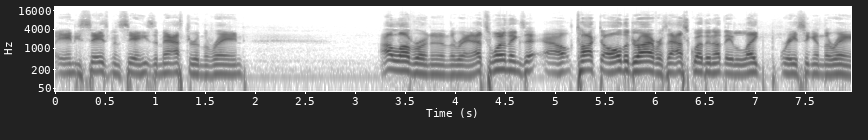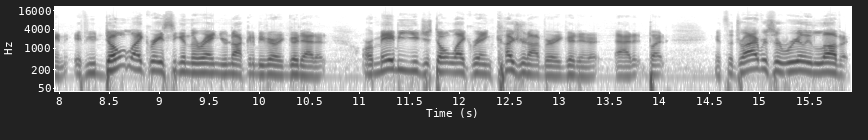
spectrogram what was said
Andy Say's been saying he's a master in the rain. I love running in the rain. That's one of the things that I'll talk to all the drivers, ask whether or not they like racing in the rain. If you don't like racing in the rain, you're not going to be very good at it. Or maybe you just don't like rain because you're not very good at it. But it's the drivers who really love it,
